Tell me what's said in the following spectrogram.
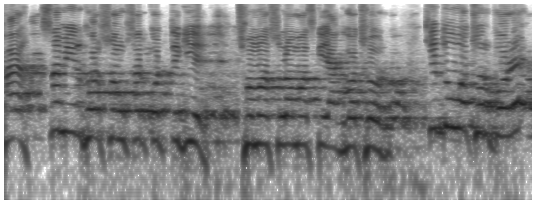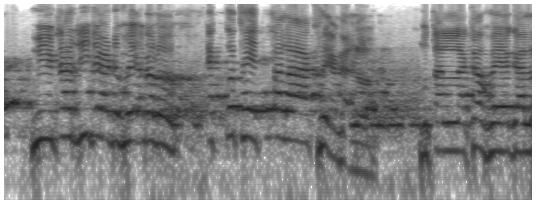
ঘর স্বামীর ঘর সংসার করতে গিয়ে ছ মাস ছ মাস কি এক বছর? কি দু বছর পরে মেয়েটা রিটায়ার্ড হয়ে গেল। এক কথায় তালাক হয়ে গেল। মুতাল্লাকা হয়ে গেল।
